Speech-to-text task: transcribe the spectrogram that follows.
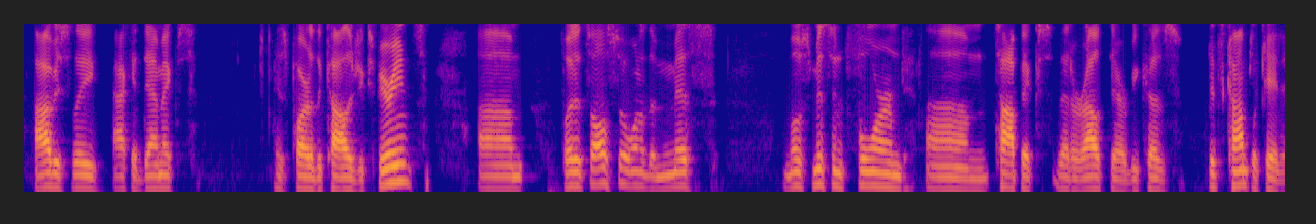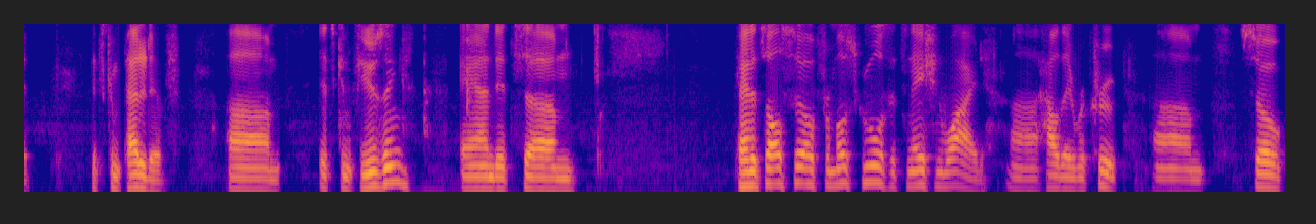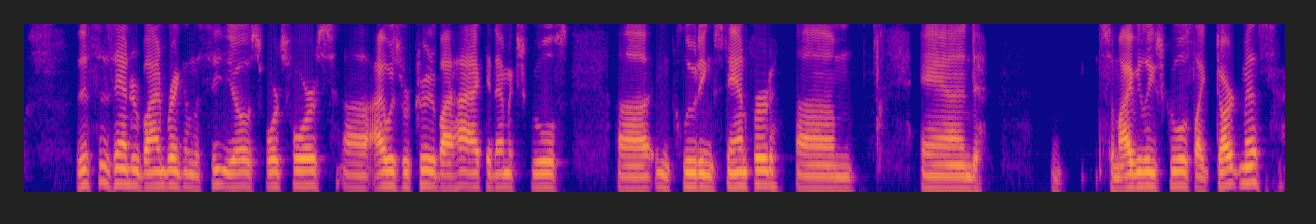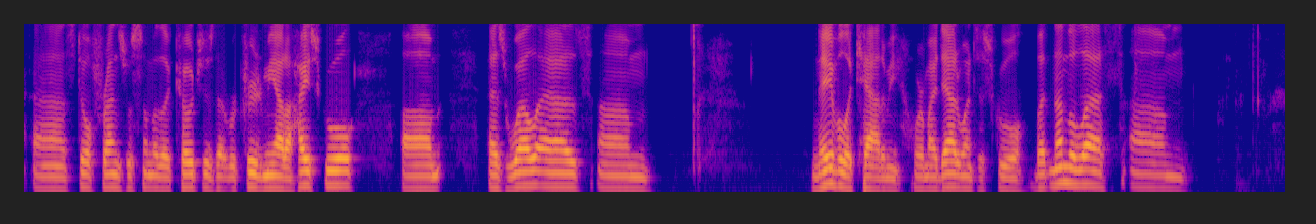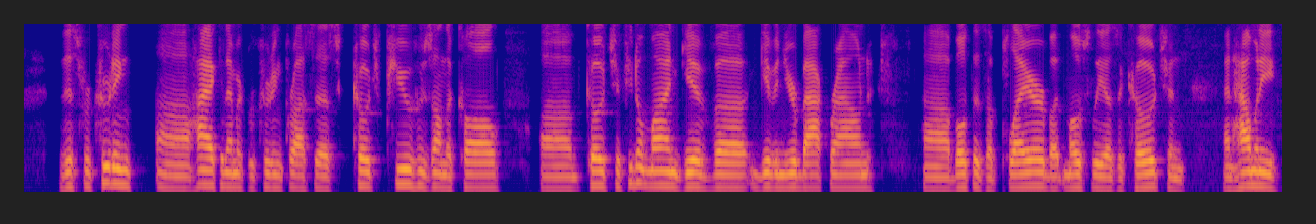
Obviously, academics is part of the college experience, um, but it's also one of the mis, most misinformed um, topics that are out there because it's complicated it's competitive, um, it's confusing, and it's um, and it's also for most schools it's nationwide uh, how they recruit. Um, so this is Andrew Beinbrink. I'm the CEO of SportsForce. Uh, I was recruited by high academic schools, uh, including Stanford um, and some Ivy League schools like Dartmouth. Uh, still friends with some of the coaches that recruited me out of high school. Um, as well as um, Naval Academy, where my dad went to school. But nonetheless, um, this recruiting, uh, high academic recruiting process, Coach Pugh, who's on the call, uh, Coach, if you don't mind, give uh, given your background, uh, both as a player, but mostly as a coach, and and how many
